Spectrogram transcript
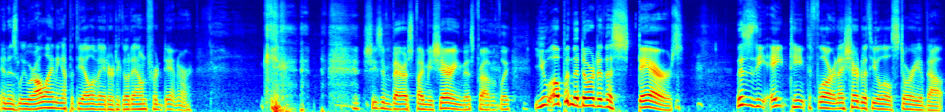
And as we were all lining up at the elevator to go down for dinner, she's embarrassed by me sharing this probably. You open the door to the stairs. This is the 18th floor. And I shared with you a little story about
